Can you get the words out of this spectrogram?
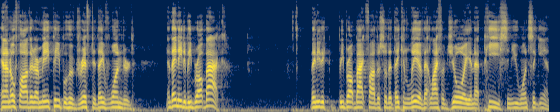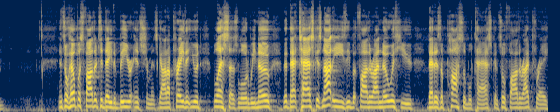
And I know, Father, there are many people who have drifted, they've wandered, and they need to be brought back. They need to be brought back, Father, so that they can live that life of joy and that peace in you once again. And so help us, Father, today to be your instruments. God, I pray that you would bless us, Lord. We know that that task is not easy, but Father, I know with you that is a possible task. And so, Father, I pray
